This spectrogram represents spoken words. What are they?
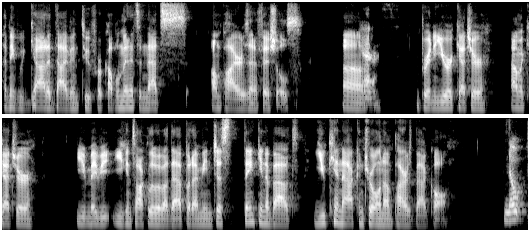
I think we got to dive into for a couple minutes and that's umpires and officials. Um yes. Brittney, you're a catcher, I'm a catcher. You maybe you can talk a little bit about that, but I mean just thinking about you cannot control an umpire's bad call Nope.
